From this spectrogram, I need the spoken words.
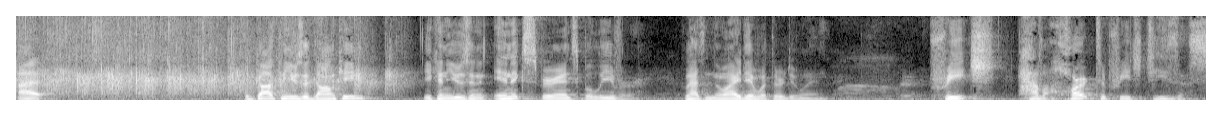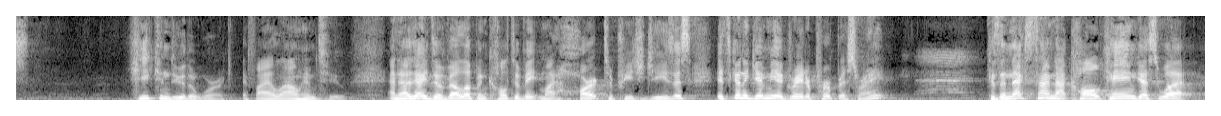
I, if God can use a donkey, he can use an inexperienced believer who has no idea what they're doing. Preach, have a heart to preach Jesus. He can do the work if I allow him to. And as I develop and cultivate my heart to preach Jesus, it's going to give me a greater purpose, right? Because the next time that call came, guess what?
